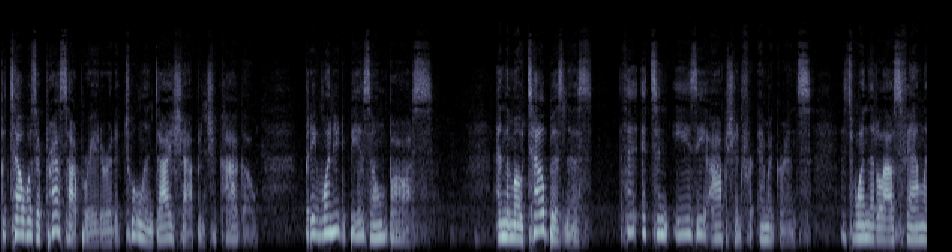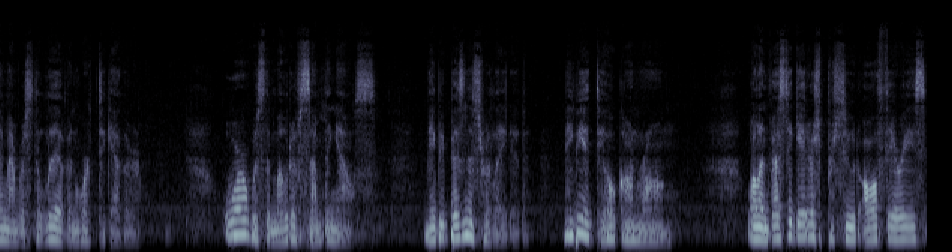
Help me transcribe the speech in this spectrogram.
Patel was a press operator at a tool and die shop in Chicago, but he wanted to be his own boss. And the motel business, it's an easy option for immigrants. It's one that allows family members to live and work together. Or was the motive something else? Maybe business related, maybe a deal gone wrong. While investigators pursued all theories,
